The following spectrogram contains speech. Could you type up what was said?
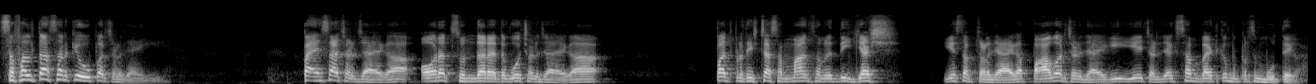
सफलता सर के ऊपर चढ़ जाएगी। पैसा चढ़ जाएगा, औरत सुंदर है तो वो चढ़ जाएगा। पद प्रतिष्ठा, सम्मान, समृद्धि, यश, ये सब चढ़ जाएगा, पावर चढ़ जाएगी, ये चढ़ जाएगा, सब बैठ के ऊपर से मूतेगा।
